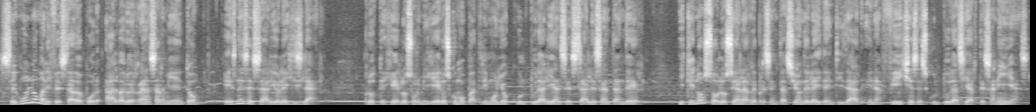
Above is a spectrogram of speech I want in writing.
Según lo manifestado por Álvaro Herrán Sarmiento, es necesario legislar, proteger los hormigueros como patrimonio cultural y ancestral de Santander, y que no solo sean la representación de la identidad en afiches, esculturas y artesanías,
